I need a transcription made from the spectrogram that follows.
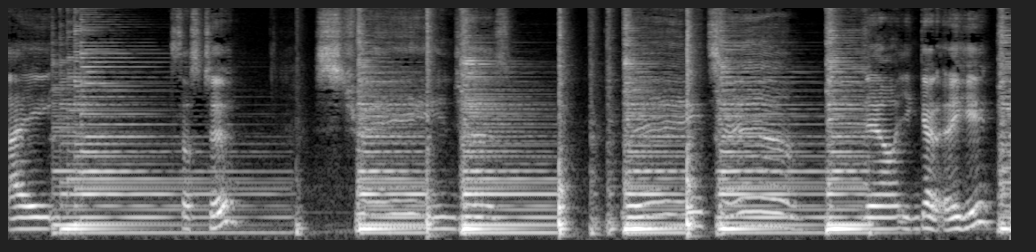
A sus2. Strangers waiting. Now you can go to E here.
